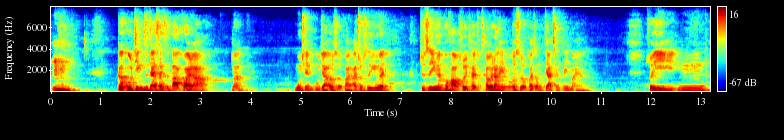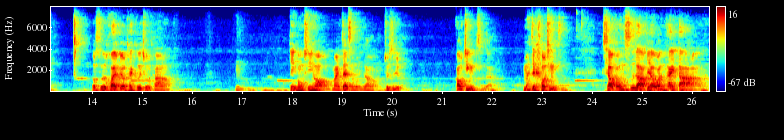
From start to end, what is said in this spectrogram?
个股净值在三十八块啦，那目前股价二十块啊，就是因为就是因为不好，所以才才会让你有二十二块这种价钱可以买啊，所以嗯。二十二块不要太苛求它了，嗯，电公司哦，买在什么你知道吗？就是高净值啊，买在高净值，小公司啦，不要玩太大，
